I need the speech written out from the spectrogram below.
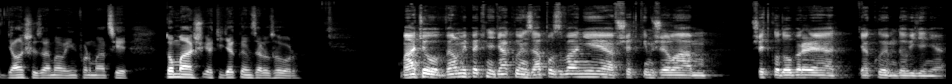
ďalšie zaujímavé informácie. Tomáš, ja ti ďakujem za rozhovor. Maťo, veľmi pekne ďakujem za pozvanie a všetkým želám všetko dobré a ďakujem, dovidenia.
